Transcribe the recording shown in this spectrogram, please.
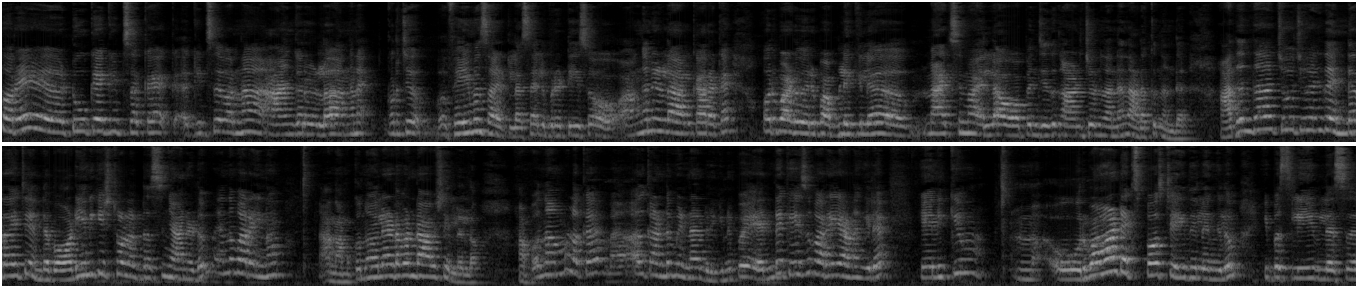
കുറേ ടു കെ കിഡ്സ് ഒക്കെ കിഡ്സ് പറഞ്ഞ ആങ്കറുകൾ അങ്ങനെ കുറച്ച് ഫേമസ് ആയിട്ടുള്ള സെലിബ്രിറ്റീസോ അങ്ങനെയുള്ള ആൾക്കാരൊക്കെ ഒരുപാട് പേര് പബ്ലിക്കിൽ മാക്സിമം എല്ലാം ഓപ്പൺ ചെയ്ത് കാണിച്ചുകൊണ്ട് തന്നെ നടക്കുന്നുണ്ട്. അതെന്താ ചോദിച്ചു കഴിഞ്ഞാൽ എന്റെ റൈറ്റ് എന്റെ ബോഡി എനിക്ക് ഇഷ്ടമുള്ള ഡ്രസ്സ് ഞാനിടും എന്ന് പറയുന്നു. ആ, നമുക്കൊന്നും അതിൽ ഇടപെടേണ്ട ആവശ്യമില്ലല്ലോ. അപ്പോൾ നമ്മളൊക്കെ അത് കണ്ടു മിണ്ടാണ്ടിരിക്കുന്നു. ഇപ്പൊ എന്റെ കേസ് പറയുകയാണെങ്കിൽ എനിക്കും ഒരുപാട് എക്സ്പോസ് ചെയ്തില്ലെങ്കിലും ഇപ്പൊ സ്ലീവ്ലെസ്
